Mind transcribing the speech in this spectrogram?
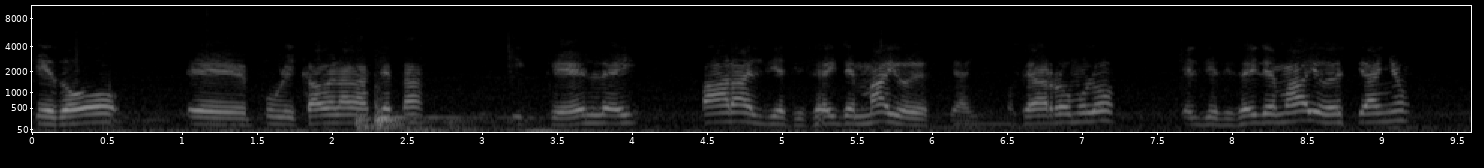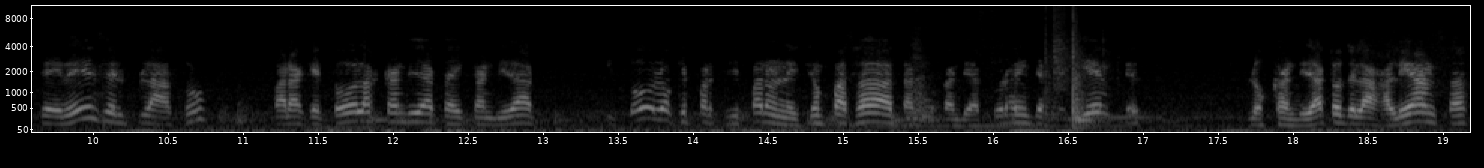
quedó eh, publicado en la Gaceta y que es ley para el 16 de mayo de este año. O sea, Rómulo, el 16 de mayo de este año se vence el plazo para que todas las candidatas y candidatos todos los que participaron en la elección pasada, tanto candidaturas independientes, los candidatos de las alianzas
